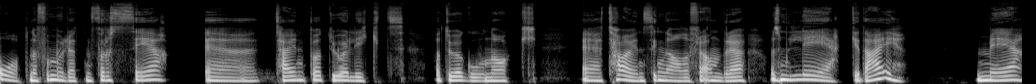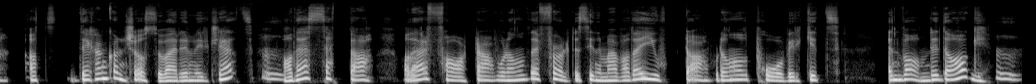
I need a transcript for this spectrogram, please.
åpner for muligheten for å se eh, tegn på at du er likt, at du er god nok, eh, ta inn signaler fra andre, og liksom leke deg med at det kan kanskje også være en virkelighet. Mm. Hva hadde jeg sett da? Hva hadde jeg erfart da? Hvordan hadde det føltes inni meg? Hva hadde jeg gjort da? Hvordan hadde det påvirket en vanlig dag? Mm.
